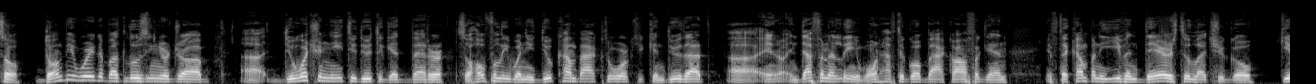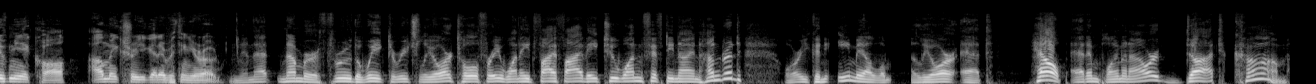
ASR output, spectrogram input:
So don't be worried about losing your job. Uh, do what you need to do to get better. So hopefully, when you do come back to work, you can do that uh, you know, indefinitely. You won't have to go back off again. If the company even dares to let you go, give me a call. I'll make sure you get everything you're owed. And that number through the week to reach Lior, toll free, 1 821 5900, or you can email Lior at help at employmenthour.com.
